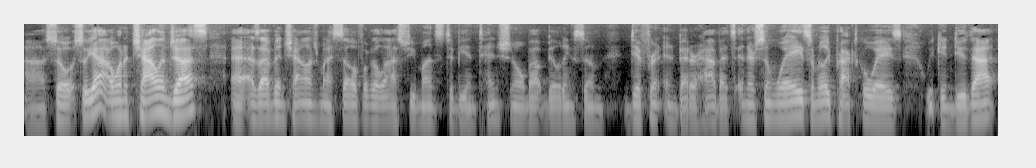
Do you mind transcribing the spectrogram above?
Uh, so, so yeah, I want to challenge us, uh, as I've been challenged myself over the last few months, to be intentional about building some different and better habits. And there's some ways, some really practical ways we can do that,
